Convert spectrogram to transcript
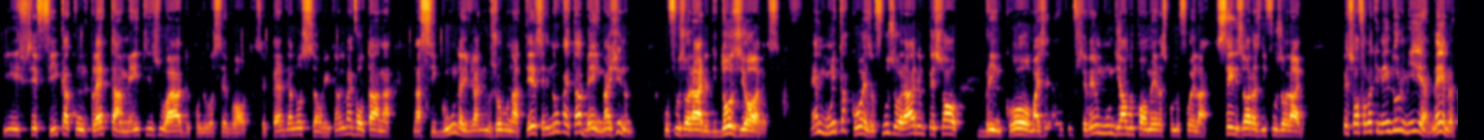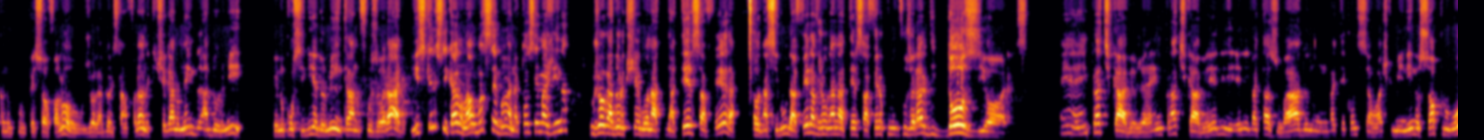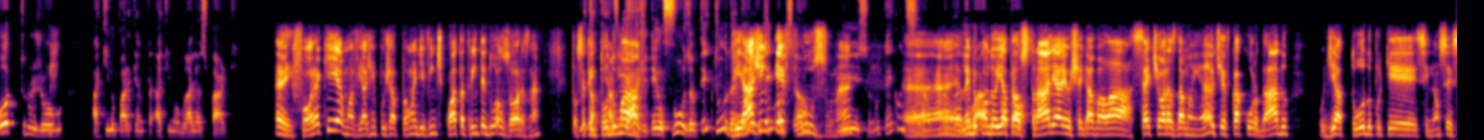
E você fica completamente zoado quando você volta. Você perde a noção. Então, ele vai voltar na, na segunda e no jogo na terça, ele não vai estar bem. Imagina, com fuso horário de 12 horas. É muita coisa. O fuso horário, o pessoal brincou, mas você vê o Mundial do Palmeiras quando foi lá, seis horas de fuso horário. O pessoal falou que nem dormia. Lembra quando o pessoal falou, os jogadores estavam falando, que chegaram nem a dormir eu não conseguia dormir, entrar no fuso horário. Isso que eles ficaram lá uma semana. Então você imagina o jogador que chegou na, na terça-feira, ou na segunda-feira, jogar na terça-feira com um fuso horário de 12 horas. É, é, impraticável, já é impraticável. Ele, ele vai estar zoado, não vai ter condição. Acho que o menino só para o outro jogo aqui no parque, aqui no Allianz Parque. É, e fora que é uma viagem para o Japão é de 24 a 32 horas, né? Então você então, tem toda uma. Viagem, tem o fuso, tem tudo. Então viagem então e fuso, né? Isso, não tem condição. É, eu lembro quando eu ia para a Austrália, eu chegava lá às 7 horas da manhã, eu tinha que ficar acordado o dia todo, porque senão você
